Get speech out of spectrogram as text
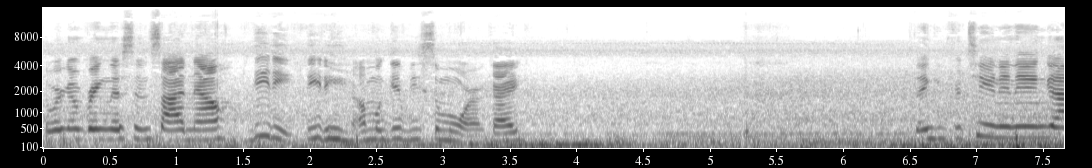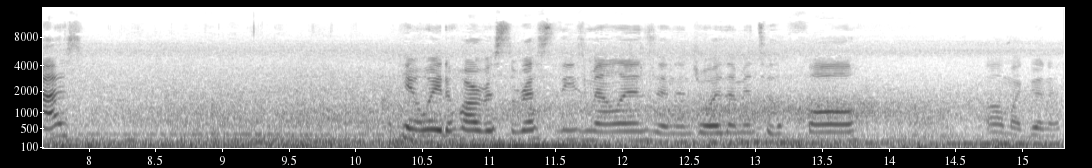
So we're gonna bring this inside now. Dee Dee, I'm gonna give you some more, okay? Thank you for tuning in, guys. I can't wait to harvest the rest of these melons and enjoy them into the fall. Oh my goodness.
